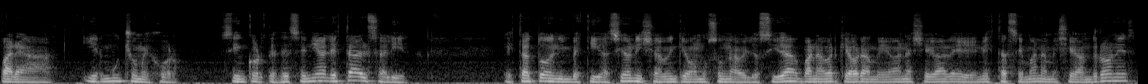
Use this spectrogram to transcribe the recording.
para ir mucho mejor. Sin cortes de señal está al salir. Está todo en investigación y ya ven que vamos a una velocidad. Van a ver que ahora me van a llegar, eh, en esta semana me llegan drones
